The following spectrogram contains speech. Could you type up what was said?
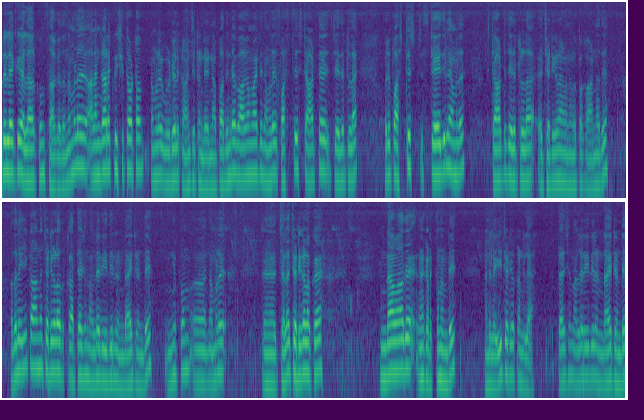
വേൾഡിലേക്ക് എല്ലാവർക്കും സ്വാഗതം. നമ്മൾ അലങ്കാര കൃഷിത്തോട്ടം നമ്മൾ വീഡിയോയിൽ കാണിച്ചിട്ടുണ്ടായിരുന്നു. അപ്പോൾ അതിന്റെ ഭാഗമായിട്ട് നമ്മൾ ഫസ്റ്റ് സ്റ്റാർട്ട് ചെയ്തിട്ടുള്ള ഒരു ഫസ്റ്റ് സ്റ്റേജിൽ നമ്മൾ സ്റ്റാർട്ട് ചെയ്തിട്ടുള്ള ചെടികളാണ് നിങ്ങളിപ്പോൾ കാണുന്നത്. അതിൽ ഈ കാണുന്ന ചെടികളൊക്കെ അത്യാവശ്യം നല്ല രീതിയിൽ ഉണ്ടായിട്ടുണ്ട്. ഇനിയിപ്പം നമ്മൾ ചില ചെടികളൊക്കെ ഉണ്ടാവാതെ ഇങ്ങനെ കിടക്കുന്നുണ്ട്. കണ്ടില്ല? ഈ ചെടിയൊക്കെ കണ്ടില്ല? അത്യാവശ്യം നല്ല രീതിയിൽ ഉണ്ടായിട്ടുണ്ട്.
